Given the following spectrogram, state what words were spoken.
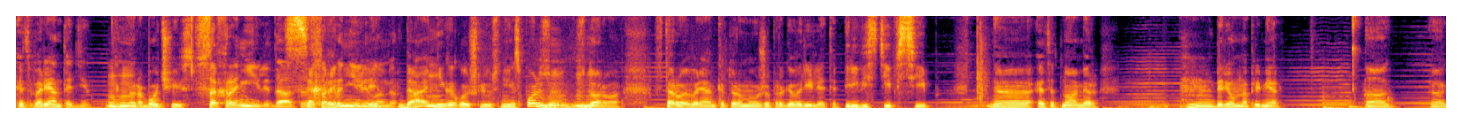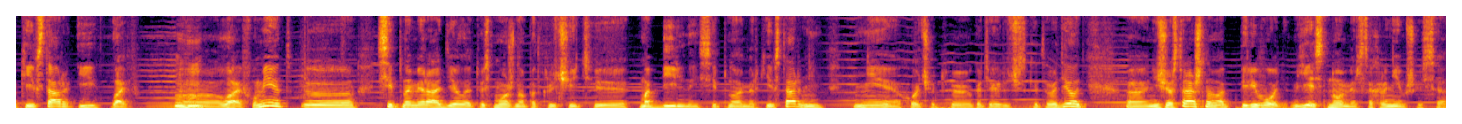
Это вариант один. Угу. Такой рабочий. Сохранили, да. Сохранили, сохранили номер. Да, угу. никакой шлюз не используем. Угу. Здорово. Второй вариант, который мы уже проговорили, это перевести в СИП э, этот номер. Берем, например, Киевстар и Life. Угу. Умеет э, SIP номера делать, то есть можно подключить э, мобильный SIP номер. Киевстар не, не хочет э, категорически этого делать. Э, ничего страшного, переводим. Есть номер, сохранившийся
